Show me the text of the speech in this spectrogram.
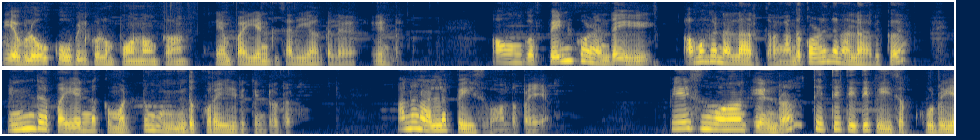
எவ்வளோ கோவில் குளம் போனோம்க்கா என் பையனுக்கு சரியாகலை என்று. அவங்க பெண் குழந்தை அவங்க நல்லா இருக்கிறாங்க. அந்த குழந்தை நல்லா இருக்கு. இந்த பையனுக்கு மட்டும் இந்த குறை இருக்கின்றது. ஆனால் நல்லா பேசுவான் அந்த பையன். பேசுவான் என்றால் தித்தி தித்தி பேசக்கூடிய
